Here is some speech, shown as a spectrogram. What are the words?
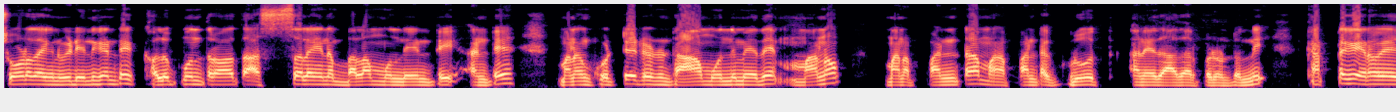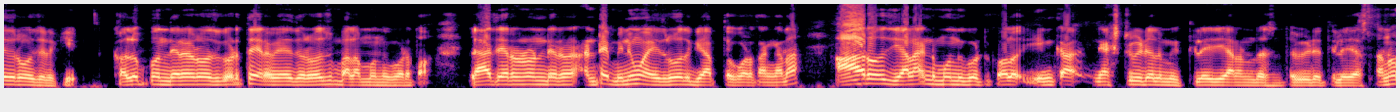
చూడదగిన వీడియో ఎందుకంటే కలుపు ముందు తర్వాత అస్సలైన బలం ముందు ఏంటి అంటే మనం కొట్టేటటువంటి ఆ ముందు మీదే మనం మన పంట మన పంట గ్రోత్ అనేది ఆధారపడి ఉంటుంది. కరెక్ట్గా ఇరవై ఐదు రోజులకి కలుపు ముందు ఇరవై రోజు కొడితే ఇరవై ఐదు రోజు బలం ముందు కొడతాం. లేకపోతే ఇరవై రెండు ఇరవై అంటే మినిమం ఐదు రోజులు గ్యాప్తో కొడతాం కదా. ఆ రోజు ఎలాంటి ముందు కొట్టుకోవాలో ఇంకా నెక్స్ట్ వీడియోలో మీకు తెలియజేయాలని ఉద్దేశంతో వీడియో తెలియజేస్తాను.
